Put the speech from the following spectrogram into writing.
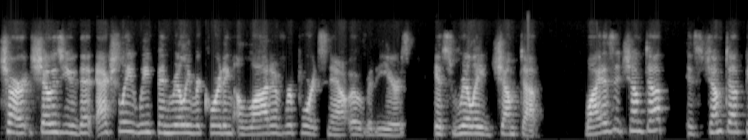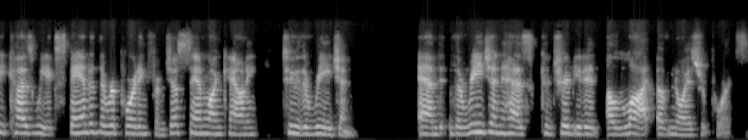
chart shows you that actually we've been really recording a lot of reports now over the years. It's really jumped up. Why has it jumped up? It's jumped up because we expanded the reporting from just San Juan County to the region. And the region has contributed a lot of noise reports.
